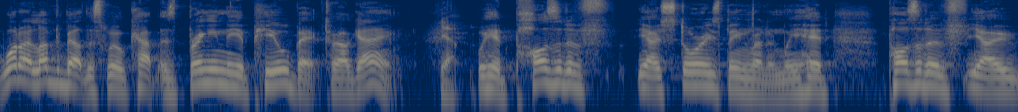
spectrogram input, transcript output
what I loved about this World Cup is bringing the appeal back to our game. Yeah. We had positive, you know, stories being written. We had positive, you know,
